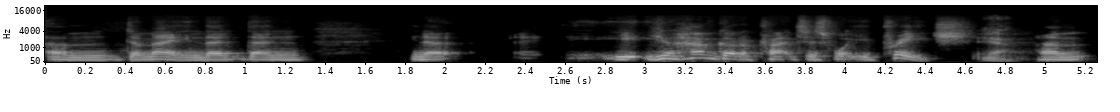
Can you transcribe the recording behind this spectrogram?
um, domain, then then you know you, you, have got to practice what you preach. Yeah. Um,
